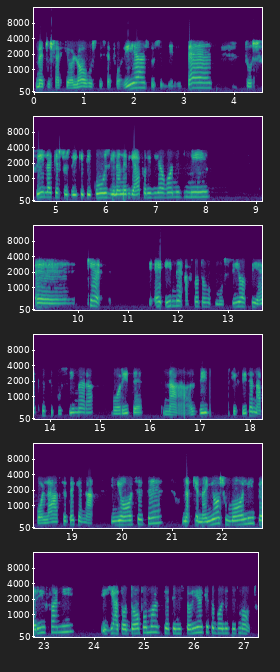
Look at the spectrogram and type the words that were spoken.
με τους αρχαιολόγους της εφορίας, τους συντηρητές, τους φύλακες, τους διοικητικούς, γίνανε διάφοροι διαγωνισμοί ε, και ε, είναι αυτό το μουσείο, αυτή η έκθεση που σήμερα μπορείτε να δείτε, σκεφτείτε, να απολαύσετε και να νιώσετε να, και να νιώσουμε όλοι περήφανοι για τον τόπο μας, για την ιστορία και τον πολιτισμό του.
